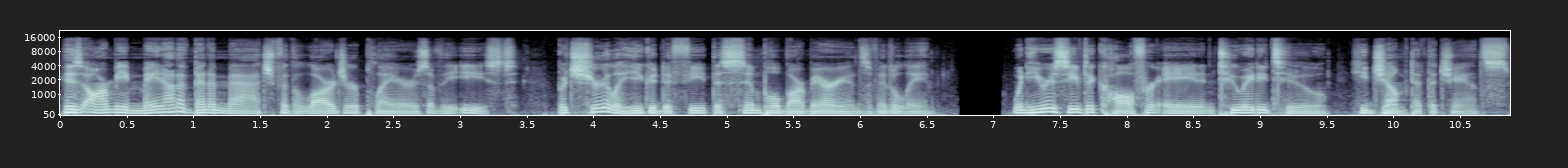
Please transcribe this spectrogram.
His army may not have been a match for the larger players of the East, but surely he could defeat the simple barbarians of Italy. When he received a call for aid in 282, he jumped at the chance.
